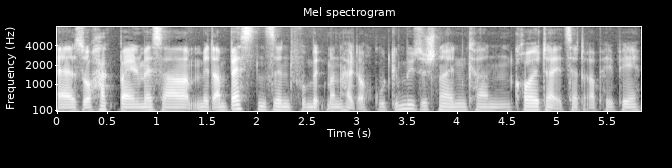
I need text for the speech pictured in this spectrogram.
äh, so Hackbeilmesser mit am besten sind, womit man halt auch gut Gemüse schneiden kann, Kräuter etc. pp.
